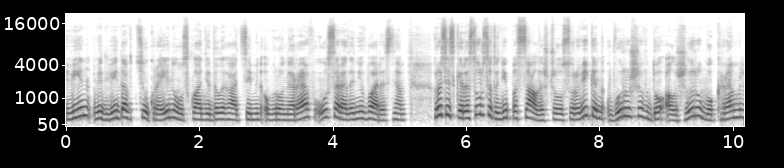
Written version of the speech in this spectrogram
Він відвідав цю країну у складі делегації Міноборони РФ у середині вересня. Російські ресурси тоді писали, що Суровікін вирушив до Алжиру, бо Кремль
